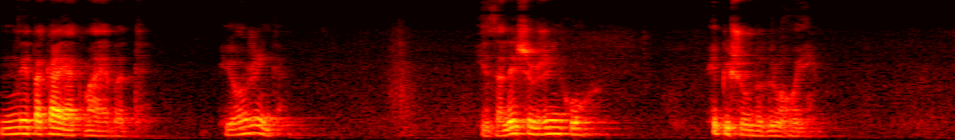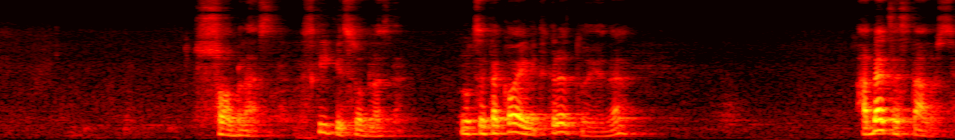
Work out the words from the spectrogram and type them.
не така, як має бути. Його жінка. І залишив жінку і пішов до другої. Соблазн. Скільки соблазн? Ну це такої відкритої, да? А де це сталося?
